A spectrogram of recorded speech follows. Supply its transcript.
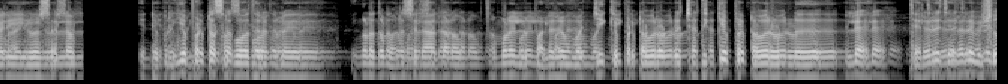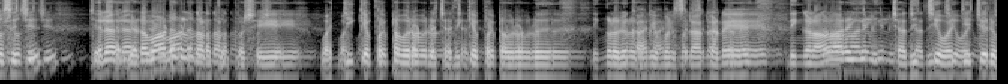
അലൈഹി വസല്ലം. എന്റെ പ്രിയപ്പെട്ട സഹോദരങ്ങളെ നിങ്ങളൊന്ന് മനസ്സിലാക്കണം. നമ്മളിൽ പലരും വഞ്ചിക്കപ്പെട്ടവരുണ്ട് ചതിക്കപ്പെട്ടവരുണ്ട് അല്ലേ? ചിലര് ചിലരെ വിശ്വസിച്ച് ചില ഇടപാടുകൾ നടത്തും. പക്ഷേ വഞ്ചിക്കപ്പെട്ടവരുണ്ട് ചതിക്കപ്പെട്ടവരുണ്ട്. നിങ്ങളൊരു കാര്യം മനസ്സിലാക്കണേ. നിങ്ങൾ ആരെങ്കിലും ചതിച്ച് വഞ്ചിച്ചൊരു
